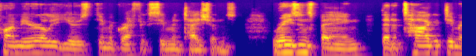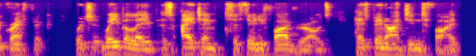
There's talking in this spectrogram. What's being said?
primarily used demographic segmentations, reasons being that a target demographic, which we believe is 18 to 35 year olds, has been identified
